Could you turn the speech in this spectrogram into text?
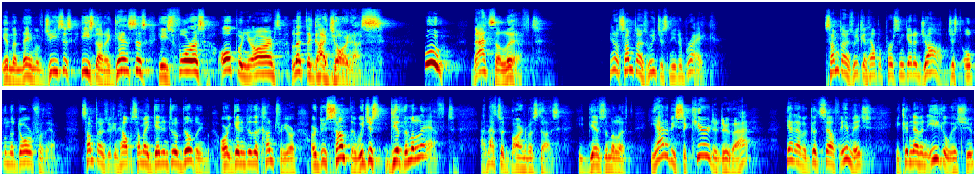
in the name of Jesus. He's not against us, he's for us. Open your arms, let the guy join us. Woo, that's a lift. You know, sometimes we just need a break. Sometimes we can help a person get a job, just open the door for them. Sometimes we can help somebody get into a building or get into the country or, or do something. We just give them a lift. And that's what Barnabas does. He gives them a lift. He had to be secure to do that. He had to have a good self image. He couldn't have an ego issue.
